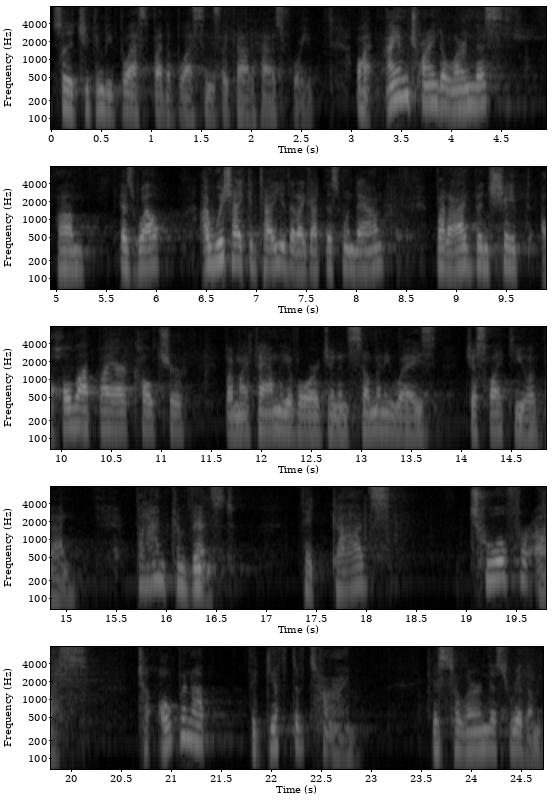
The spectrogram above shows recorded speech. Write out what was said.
so that you can be blessed by the blessings that God has for you. All right, I am trying to learn this um, as well. I wish I could tell you that I got this one down, but I've been shaped a whole lot by our culture, by my family of origin in so many ways, just like you have been. But I'm convinced that God's tool for us to open up the gift of time is to learn this rhythm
